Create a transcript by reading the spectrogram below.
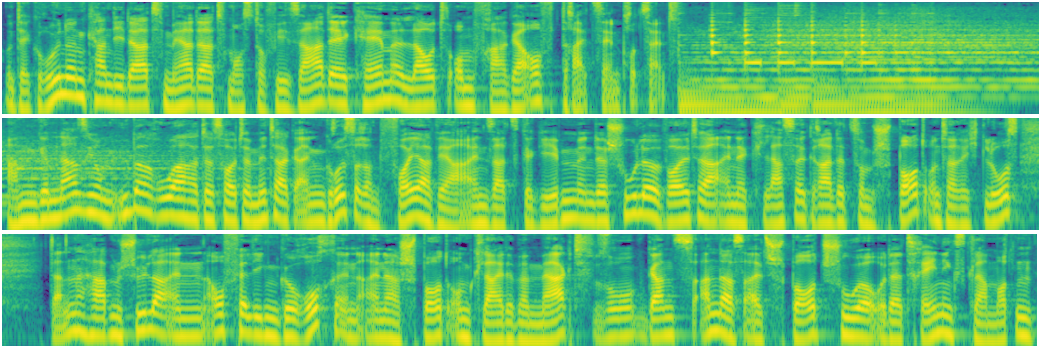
und der grünen Kandidat Merdat Mostofizadeh käme laut Umfrage auf 13 Prozent. Am Gymnasium Überruhr hat es heute Mittag einen größeren Feuerwehreinsatz gegeben. In der Schule wollte eine Klasse gerade zum Sportunterricht los. Dann haben Schüler einen auffälligen Geruch in einer Sportumkleide bemerkt, so ganz anders als Sportschuhe oder Trainingsklamotten.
